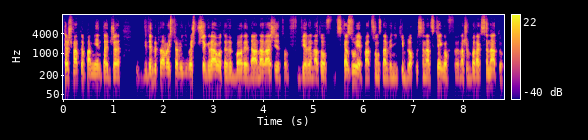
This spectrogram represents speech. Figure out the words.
też warto pamiętać, że gdyby Prawo i Sprawiedliwość przegrało te wybory, na, na razie to wiele na to wskazuje, patrząc na wyniki bloku senackiego, w, znaczy w wyborach Senatu,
